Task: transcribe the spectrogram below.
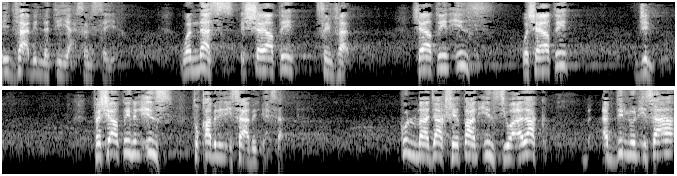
ادفع بالتي هي أحسن السيئة. والناس الشياطين صنفان. شياطين إنس وشياطين جن. فشياطين الإنس تقابل الإساءة بالإحسان. كل ما جاك شيطان إنسي وأذاك أبدل الإساءة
